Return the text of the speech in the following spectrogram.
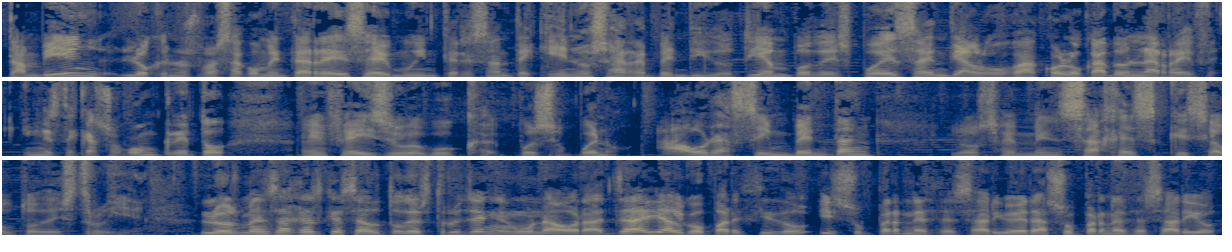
También lo que nos vas a comentar es eh, muy interesante. ¿Quién nos ha arrepentido tiempo después de algo que ha colocado en la red? En este caso concreto, en Facebook. Pues bueno, ahora se inventan los mensajes que se autodestruyen. Los mensajes que se autodestruyen en una hora. Ya hay algo parecido y súper necesario, era súper necesario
